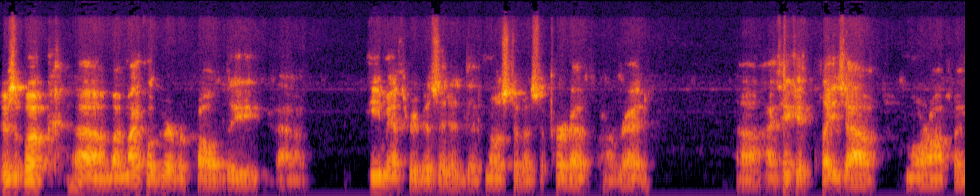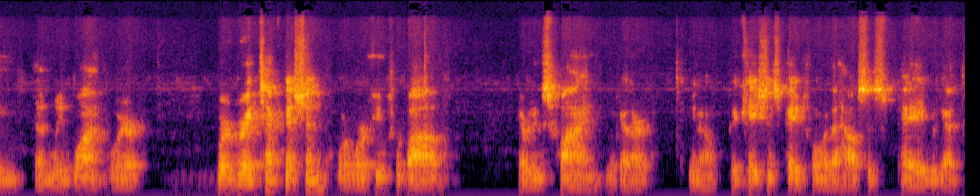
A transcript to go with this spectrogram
There's a book uh, by michael gerber called the uh, e-myth revisited that most of us have heard of or read. Uh, i think it plays out more often than we want. We're we're a great technician. We're working for bob. Everything's fine. We got our you know vacations paid for. The house is paid. We got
